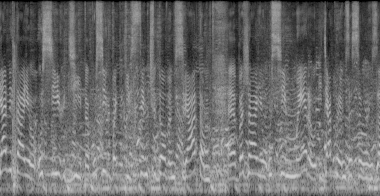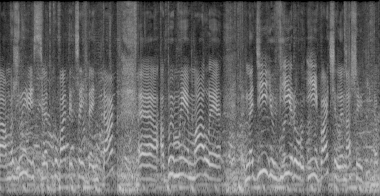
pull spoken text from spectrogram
Я вітаю усіх діток, усіх батьків з цим чудовим святом. Е, Бажаю усім миру і дякуємо ЗСУ за можливість святкувати цей день так, е, аби ми мали надію, віру і бачили наших діток.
